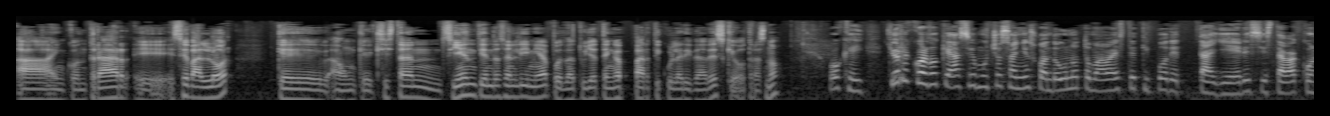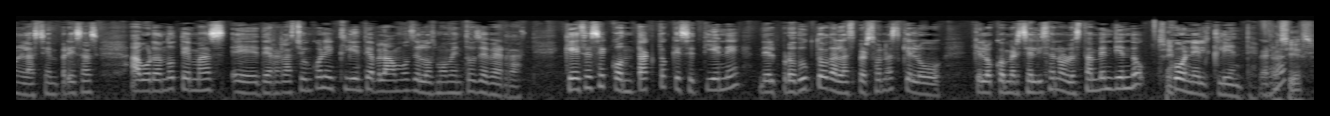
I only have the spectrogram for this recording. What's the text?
a encontrar eh, ese valor que aunque existan 100 tiendas en línea, pues la tuya tenga particularidades que otras no. Ok, yo recuerdo que hace muchos años cuando uno tomaba este tipo de talleres y estaba con las empresas abordando temas eh, de relación con el cliente, hablábamos de los momentos de verdad, que es ese contacto que se tiene del producto de las personas que lo, que lo comercializan o lo están vendiendo con el cliente, ¿verdad? Así es.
